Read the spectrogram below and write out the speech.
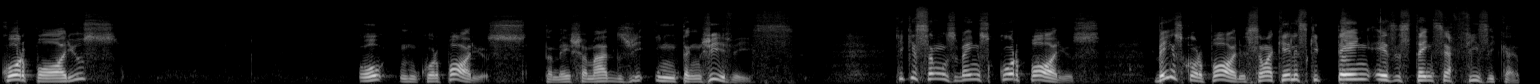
corpóreos ou incorpóreos, também chamados de intangíveis. O que, que são os bens corpóreos? Bens corpóreos são aqueles que têm existência física.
